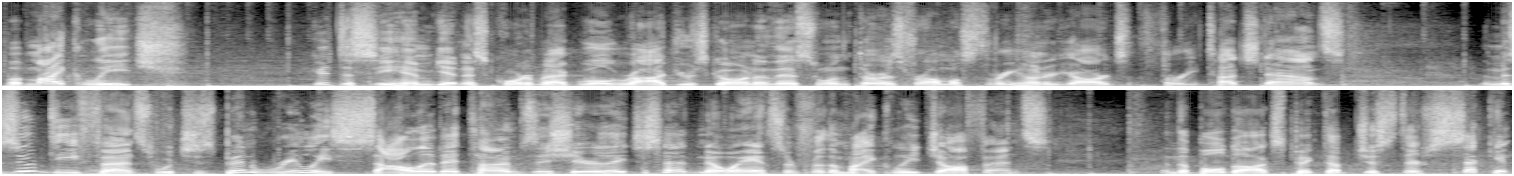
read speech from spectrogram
But Mike Leach, good to see him getting his quarterback Will Rogers going in this one, throws for almost 300 yards three touchdowns. The Mizzou defense, which has been really solid at times this year, they just had no answer for the Mike Leach offense. And the Bulldogs picked up just their second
